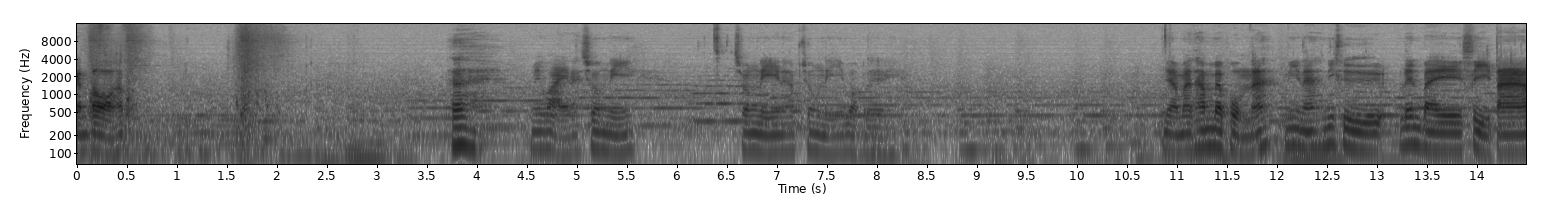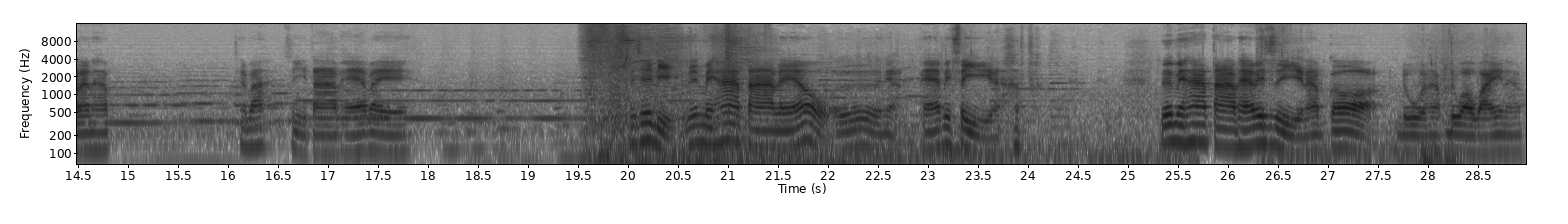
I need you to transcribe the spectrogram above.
กันต่อครับเฮ้ยไม่ไหวนะช่วงนี้ ช่วงนี้นะครับ ช่วงนี้บอกเลย อย่ามาทำแบบผมนะ นี่นะ นี่คือเล่นไปสี่ตาแล้วนะครับ ใช่ปะสี่ตาแพ้ไป ไม่ใช่ดิ เล่นไปห้าตาแล้ว เออ เนี่ย แพ้ไปสี่นะครับ เล่นไปห้าตาแพ้ไปสี่นะครับ ก็ดูนะครับ ดูเอาไว้นะครับ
